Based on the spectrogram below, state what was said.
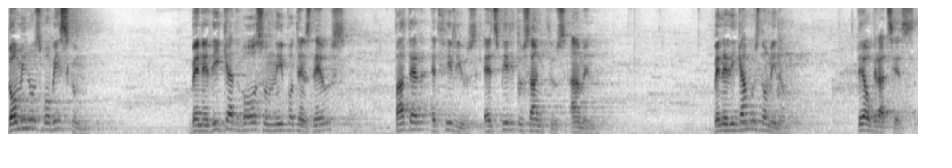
Dominus vobiscum. Benedicat vos omnipotens Deus, Pater et Filius et Spiritus Sanctus. Amen. Benedicamus Domino. Deo gratias.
